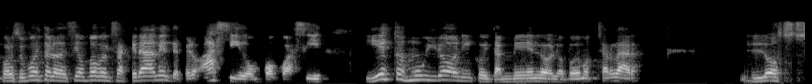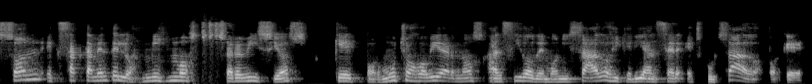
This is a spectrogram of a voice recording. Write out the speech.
por supuesto lo decía un poco exageradamente, pero ha sido un poco así. Y esto es muy irónico y también lo, lo podemos charlar. Los, son exactamente los mismos servicios que por muchos gobiernos han sido demonizados y querían ser expulsados, porque,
